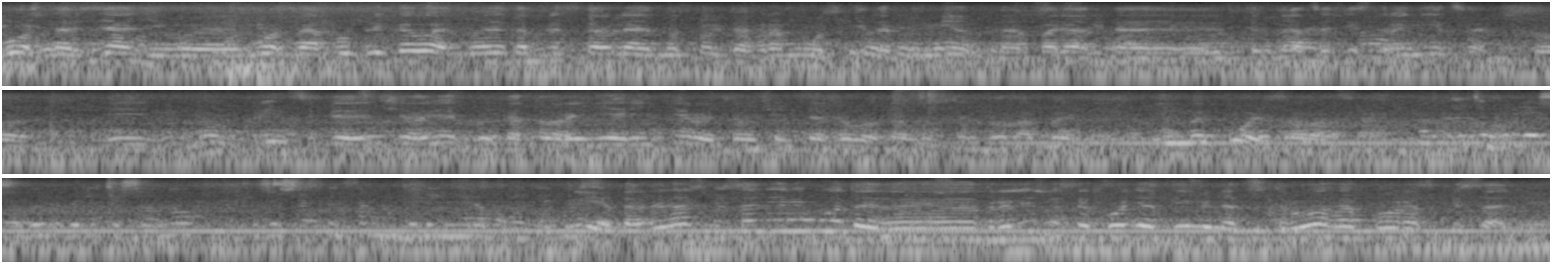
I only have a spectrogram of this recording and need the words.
можно взять его, можно опубликовать, но это представляет настолько громоздкий документ на порядка э, 15 страницах, что, и, ну, в принципе, человеку, который не ориентируется, очень тяжело, допустим, было бы им и пользоваться. И тем более, что вы говорите, что оно уже сейчас на самом деле не работает. Нет, а расписание работает. Э, Троллейбусы ходят именно строго по расписанию.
